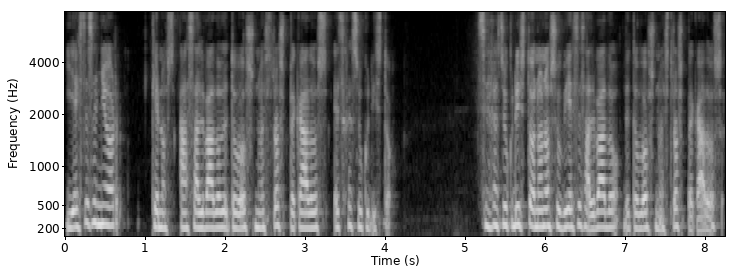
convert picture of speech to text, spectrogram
y este Señor que nos ha salvado de todos nuestros pecados es Jesucristo. Si Jesucristo no nos hubiese salvado de todos nuestros pecados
